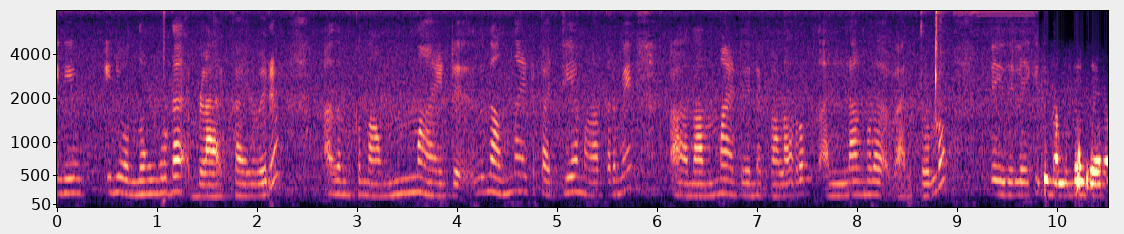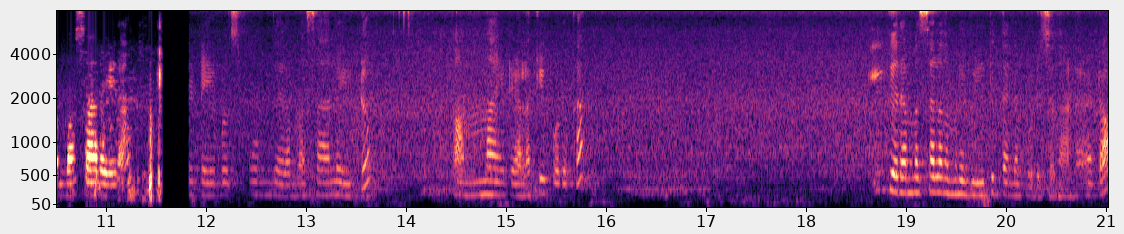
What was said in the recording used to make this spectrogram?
ഇനിയും ഇനി ഒന്നും കൂടെ ബ്ലാക്കായി വരും. അത് നമുക്ക് നന്നായിട്ട് ഇത് നന്നായിട്ട് പറ്റിയാൽ മാത്രമേ നന്നായിട്ട് ഇതിന്റെ കളറും എല്ലാം കൂടെ വരത്തുള്ളൂ. ഇതിലേക്ക് നമുക്ക് ഗരം മസാല ഇടാം. ഒരു ടേബിൾ സ്പൂൺ ഗരം മസാല ഇട്ടു. നന്നായിട്ട് ഇളക്കി കൊടുക്കാം. ഈ ഗരം മസാല നമ്മുടെ വീട്ടിൽ തന്നെ പൊടിച്ചതാണ് കേട്ടോ.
